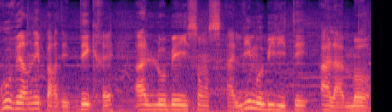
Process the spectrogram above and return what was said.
gouvernées par des décrets à l'obéissance, à l'immobilité, à la mort,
